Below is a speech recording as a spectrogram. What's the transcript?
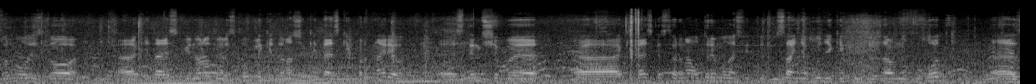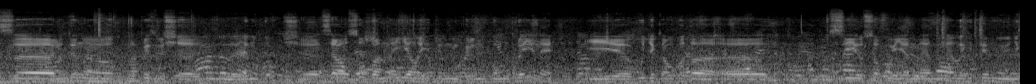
звернулись до е, Китайської Народної Республіки, до наших китайських партнерів е, з тим, щоб китайська сторона утрималась від підписання будь-яких міждержавних угод з людиною на прізвище Янукович. Ця особа не є легітимним керівником України і будь-яка угода з цією особою є не- нелегітимною і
